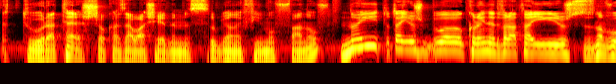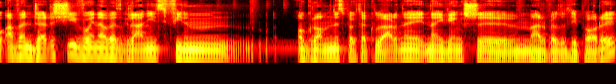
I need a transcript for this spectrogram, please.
która też okazała się jednym z ulubionych filmów fanów. No i tutaj już było kolejne dwa lata i już znowu Avengersi, Wojna bez granic, film ogromny, spektakularny, największy Marvel do tej pory,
